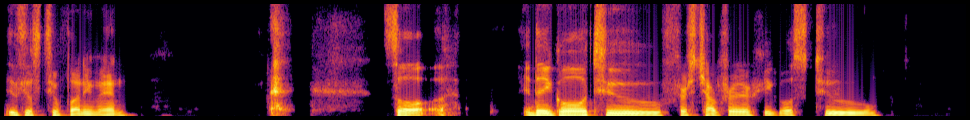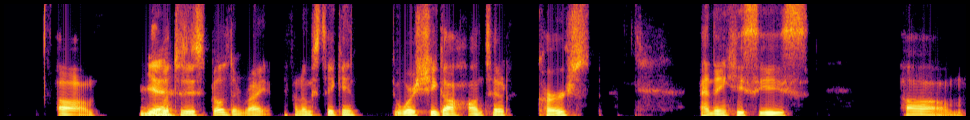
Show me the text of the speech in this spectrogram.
It's just too funny man. So they go to first chapter he goes to um yeah. go to this building, right? If I'm not mistaken, where she got haunted, cursed, and then he sees, um,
